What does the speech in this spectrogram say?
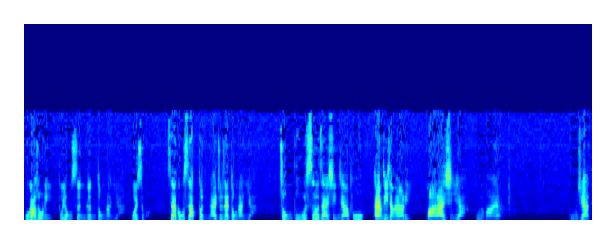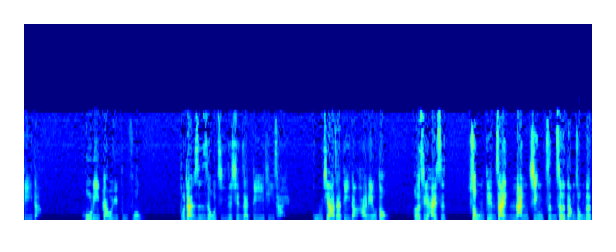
我告诉你，不用深耕东南亚。为什么？这家公司它本来就在东南亚，总部设在新加坡。它养鸡场在哪里？马来西亚。我的妈呀！股价低档，获利高于补风，不但是肉鸡的现在第一题材，股价在低档还没有动，而且还是重点在南进政策当中的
